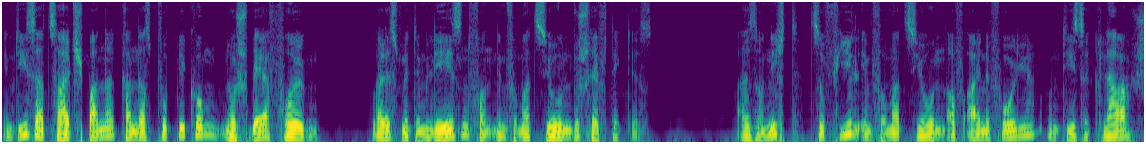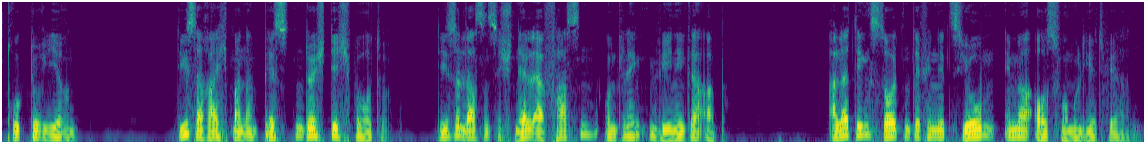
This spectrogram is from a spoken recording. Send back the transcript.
In dieser Zeitspanne kann das Publikum nur schwer folgen, weil es mit dem Lesen von Informationen beschäftigt ist also nicht zu viel Informationen auf eine Folie und diese klar strukturieren. Dies erreicht man am besten durch Stichworte. Diese lassen sich schnell erfassen und lenken weniger ab. Allerdings sollten Definitionen immer ausformuliert werden.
